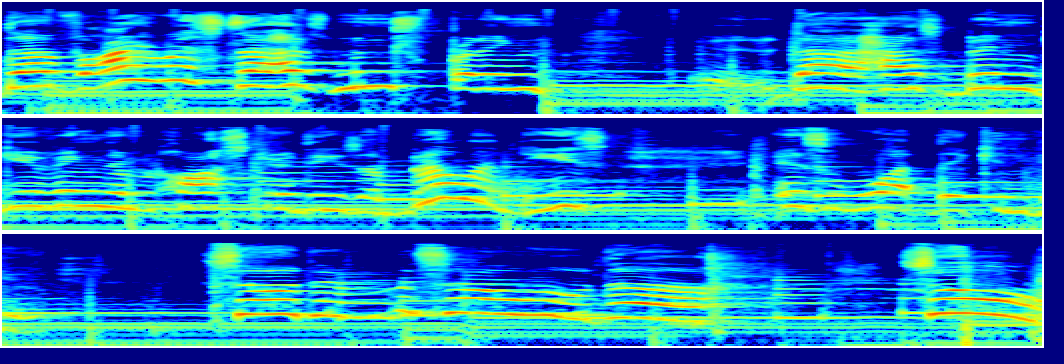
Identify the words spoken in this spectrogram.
the virus that has been spreading that has been giving the imposter these abilities is what they can do. So the so the so,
